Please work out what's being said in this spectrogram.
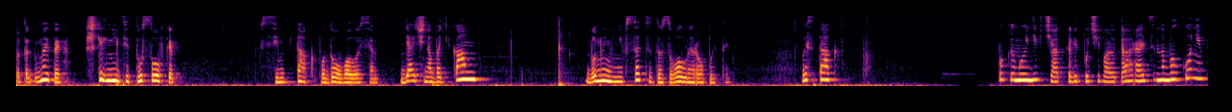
отак, знаєте, шкільні ці тусовки. Всім так подобалося. Дячна батькам, вони мені все це дозволили робити. Ось так. Поки мої дівчатка відпочивають та граються на балконі,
